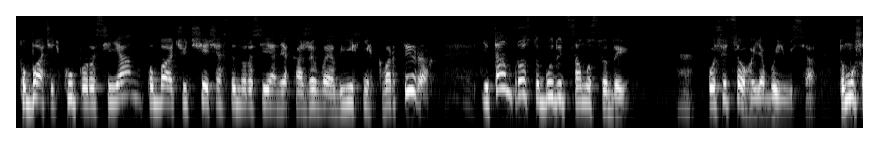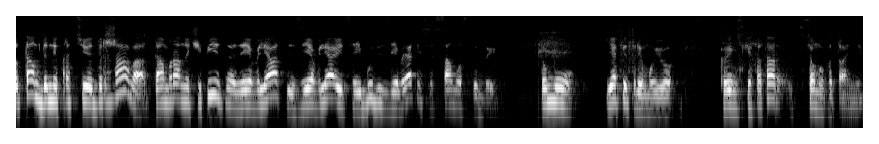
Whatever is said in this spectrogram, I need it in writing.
побачать купу росіян, побачать ще частину росіян, яка живе в їхніх квартирах, і там просто будуть самосуди. Ось цього я боюся. Тому що там, де не працює держава, там рано чи пізно з'являються і будуть з'являтися самосуди. Тому я підтримую кримських татар в цьому питанні.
